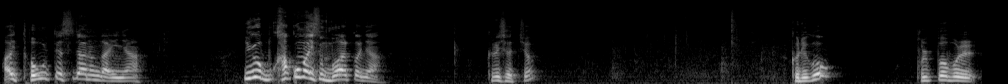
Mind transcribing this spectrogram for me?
아니, 더울 때 쓰자는 거 아니냐? 이거 뭐 갖고만 있으면 뭐 할 거냐? 그러셨죠? 그리고 불법을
